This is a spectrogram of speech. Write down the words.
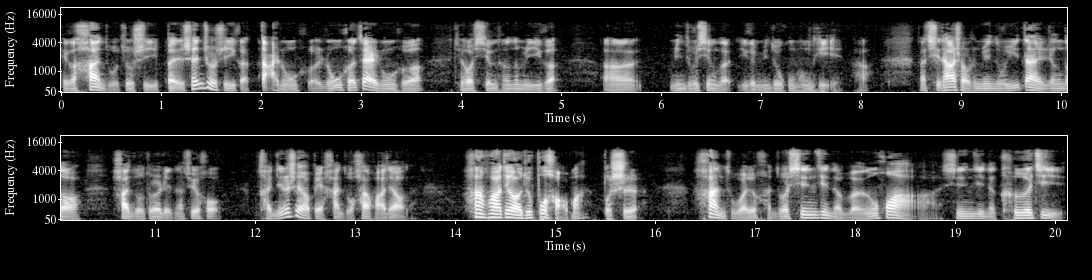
这个汉族就是一本身就是一个大融合，融合再融合，最后形成这么一个呃民族性的一个民族共同体啊。那其他少数民族一旦扔到汉族堆里，那最后肯定是要被汉族汉化掉的。汉化掉就不好吗？不是，汉族啊有很多先进的文化啊，先进的科技，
